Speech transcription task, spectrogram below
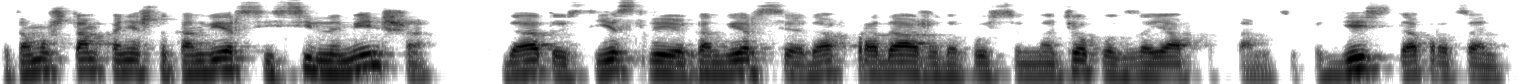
Потому что там, конечно, конверсии сильно меньше, да, то есть если конверсия, да, в продажу, допустим, на теплых заявках, там, типа 10, да, процентов,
